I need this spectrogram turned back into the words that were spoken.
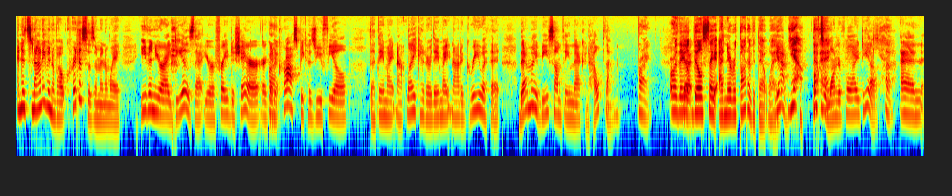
And it's not even about criticism in a way. Even your ideas that you're afraid to share or get Right. across because you feel that they might not like it or they might not agree with it. That might be something that could help them. Right. Or they That- they'll say, "I never thought of it that way." Yeah. Yeah. That's okay. a wonderful idea. Yeah. And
